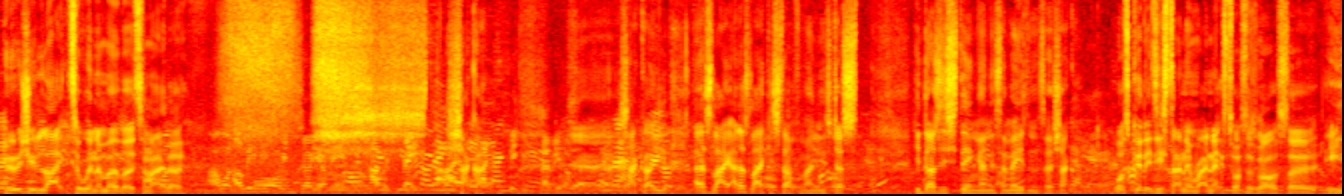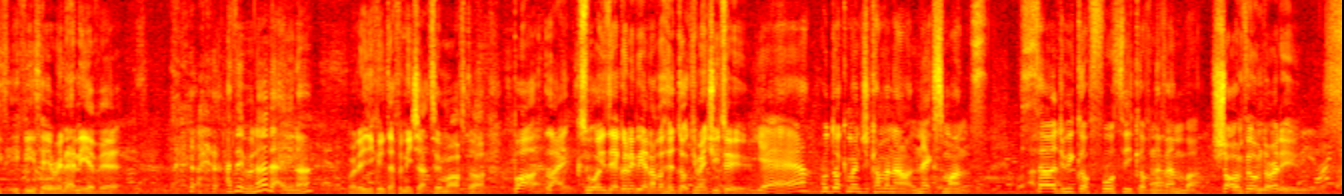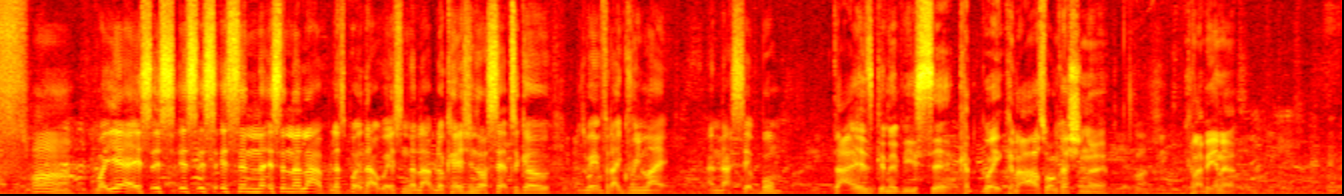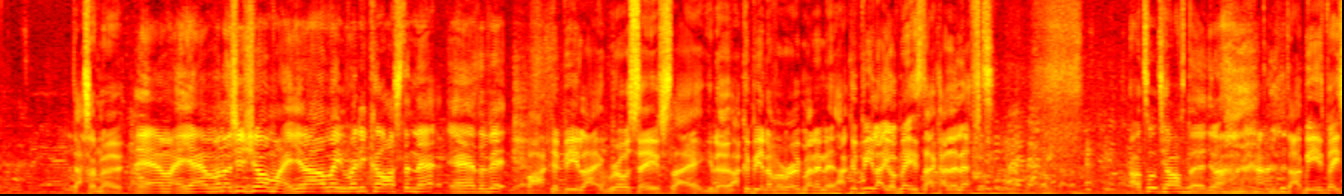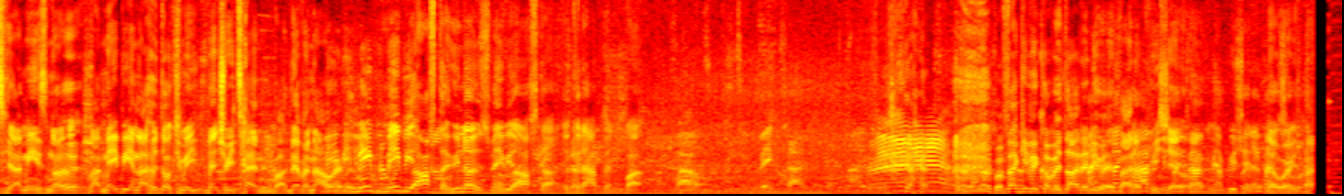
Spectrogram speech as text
Who would you like to win a Mobo tonight, though? Shakka. Yeah, yeah. Shakka. I just like I just like his stuff, man. He's just he does his thing and it's amazing. So Shakka. What's good is he's standing right next to us as well. So he, if he's hearing any of it, I didn't even know that. You know. Well, then you can definitely chat to him after. But like, so is there going to be another Hood documentary too? Yeah, Hood documentary coming out next month third week or fourth week of November. Shot and filmed already. Uh, but yeah, it's, it's it's, it's it's in it's in the lab. Let's put it that way. It's in the lab. Locations are set to go. Just waiting for that green light, and that's it. Boom. That is gonna be sick. Can, wait, can I ask one question though? Can I be in it? That's a no. Yeah, mate. Yeah, I'm not too sure, mate. You know what I mean? Ready cast and that. Yeah, it's a bit. But I could be like real safes, like you know. I could be another roadman, innit? I could be like your mates that kind of left. I'll talk to you after, you know. that means basically that means no. Like maybe in like her documentary ten, but never now. Maybe, maybe, maybe after. Who knows? Maybe after it could happen. But wow, big time. well, thank you for coming down anyway, man. I appreciate it. Man. I appreciate it. No worries, man.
